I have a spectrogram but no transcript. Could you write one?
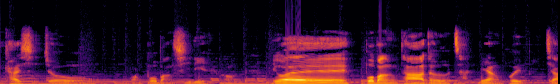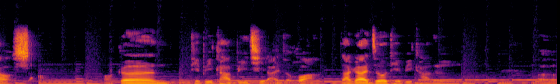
一开始就往波榜系列啊，因为波榜它的产量会比较少啊，跟铁皮卡比起来的话，大概只有铁皮卡的呃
